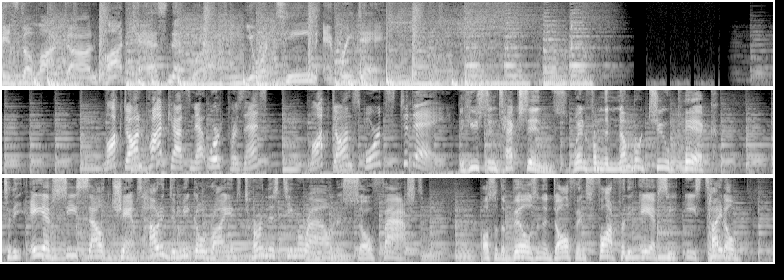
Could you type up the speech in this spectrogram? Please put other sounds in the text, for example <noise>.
It's the Locked On Podcast Network, your team every day. Locked On Podcast Network presents Locked On Sports Today. The Houston Texans went from the number two pick to the AFC South champs. How did DeMeco Ryans turn this team around so fast? Also, the Bills and the Dolphins fought for the AFC East title,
